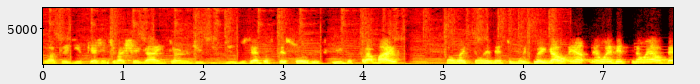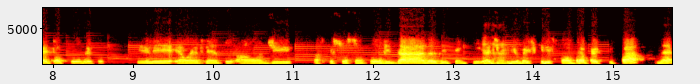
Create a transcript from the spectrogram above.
Eu acredito que a gente vai chegar em torno de, de 200 pessoas inscritas para mais. Então vai ser um evento muito legal. É, é, um evento que não é aberto ao público, ele é um evento onde as pessoas são convidadas e tem que uhum. adquirir uma inscrição para participar, né?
